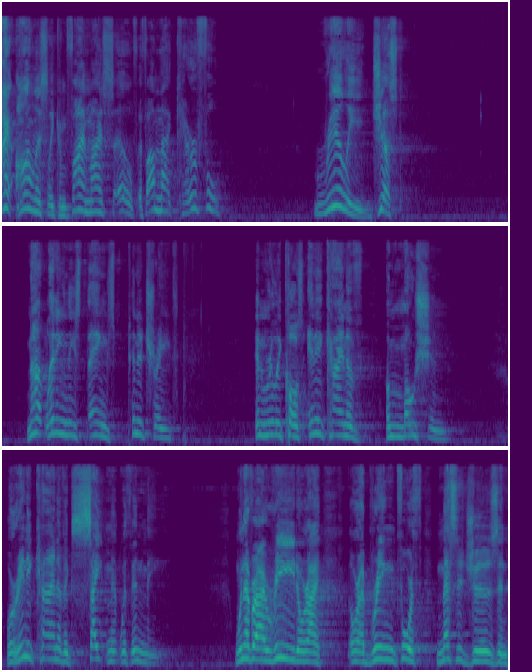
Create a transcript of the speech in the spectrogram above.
I honestly can find myself, if I'm not careful, really just not letting these things penetrate and really cause any kind of emotion or any kind of excitement within me. Whenever I read or I or I bring forth messages and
